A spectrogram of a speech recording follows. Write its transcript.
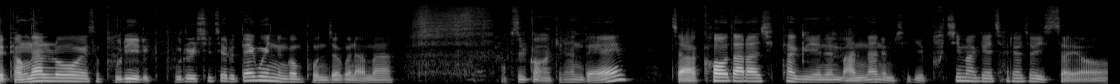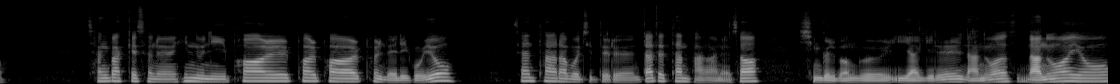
근데 벽난로에서 불이 이렇게 불을 실제로 떼고 있는 건 본 적은 아마 없을 것 같긴 한데 자 커다란 식탁 위에는 맛난 음식이 푸짐하게 차려져 있어요. 창밖에서는 흰 눈이 펄펄펄펄 내리고요. 산타 할아버지들은 따뜻한 방 안에서 싱글벙글 이야기를 나누어 나누어요.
